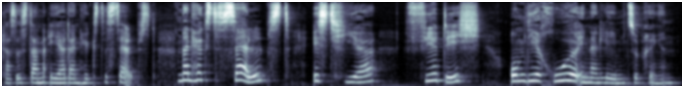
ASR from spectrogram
Das ist dann eher dein höchstes Selbst. Und dein höchstes Selbst ist hier für dich, um dir Ruhe in dein Leben zu bringen,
